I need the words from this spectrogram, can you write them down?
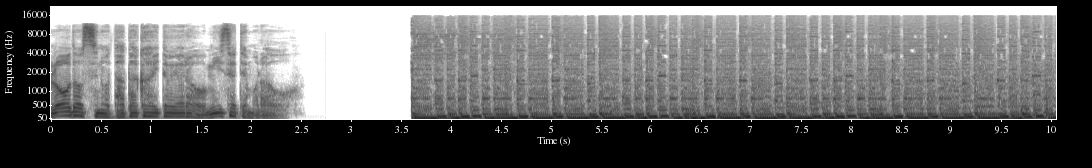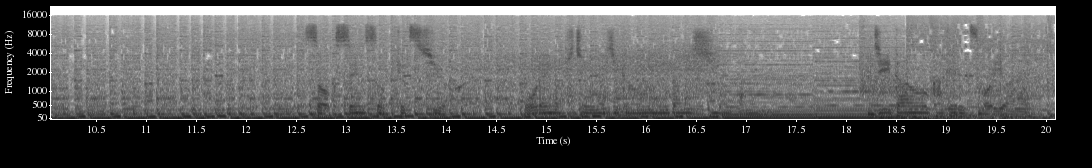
ロドスの戦いとやらを見せてもらおう。即戦即決しよう。俺の貴重な時間を無駄にしないために時間をかけるつもりはない。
